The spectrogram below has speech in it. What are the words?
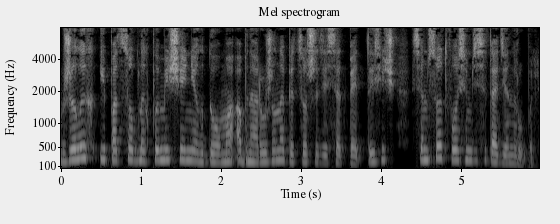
В жилых и подсобных помещениях дома обнаружено 565 781 рубль.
